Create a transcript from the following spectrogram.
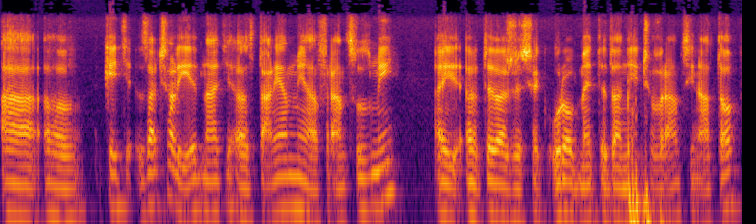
A uh, keď začali jednať s Talianmi a Francúzmi, aj teda, že však urobme teda niečo v rámci NATO,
